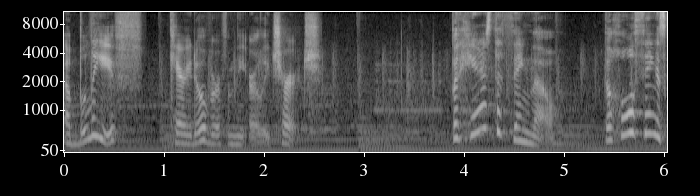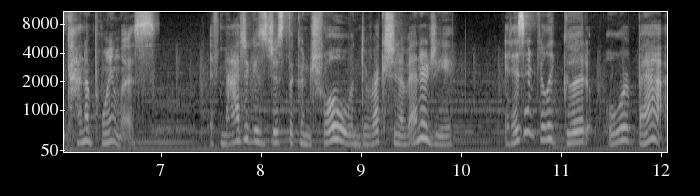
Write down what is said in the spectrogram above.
a belief carried over from the early church. But here's the thing though, the whole thing is kind of pointless. If magic is just the control and direction of energy, it isn't really good or bad.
